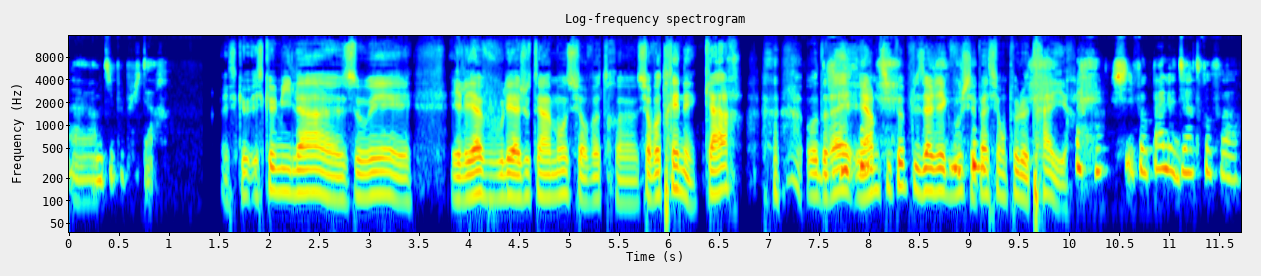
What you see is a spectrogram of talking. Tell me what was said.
un petit peu plus tard. Est-ce que, est que Mila, Zoé et, Léa, vous voulez ajouter un mot sur votre, sur votre aîné Car Audrey est un petit peu plus âgée que vous, je ne sais pas si on peut le trahir. Il ne faut pas le dire trop fort.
